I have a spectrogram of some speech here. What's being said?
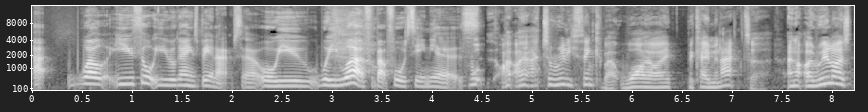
well, you thought you were going to be an actor, or you well, you were for about fourteen years. Well, I, I had to really think about why I became an actor. And I realised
